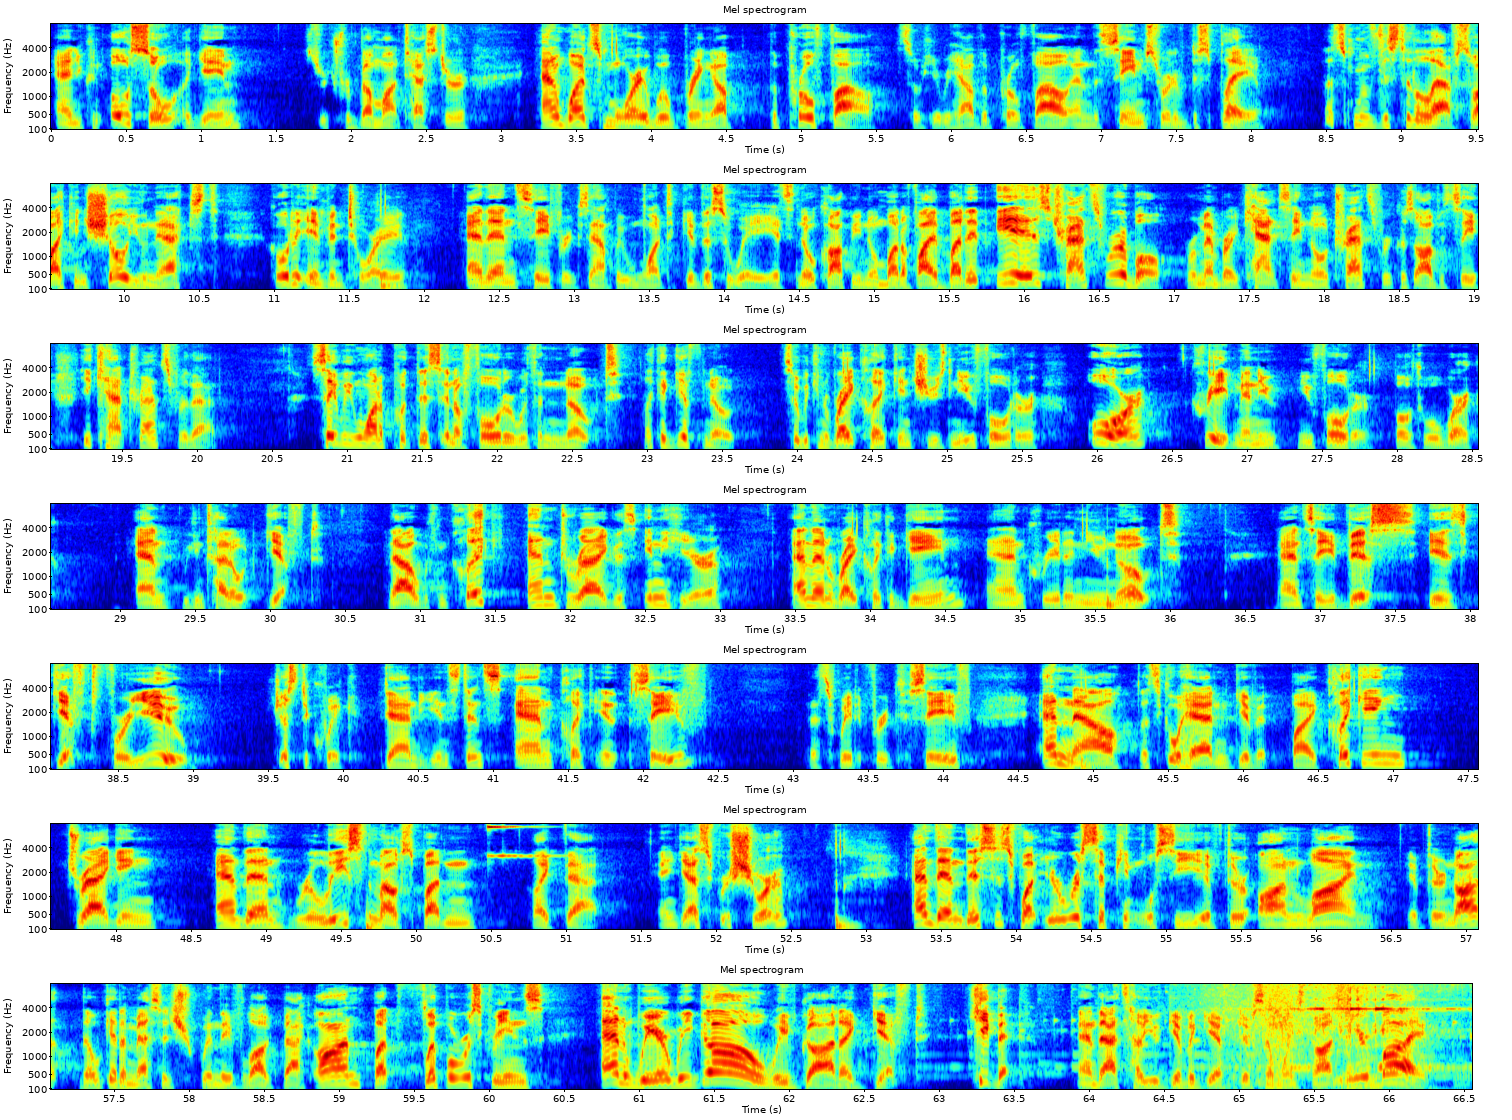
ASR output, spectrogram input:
And you can also, again, search for Belmont Tester. And once more, it will bring up the profile. So here we have the profile and the same sort of display. Let's move this to the left so I can show you next. Go to inventory and then say, for example, we want to give this away. It's no copy, no modify, but it is transferable. Remember, it can't say no transfer because obviously you can't transfer that. Say we want to put this in a folder with a note, like a gift note. So we can right click and choose new folder or create menu, new folder. Both will work. And we can title it gift. Now we can click and drag this in here and then right click again and create a new note and say, this is gift for you. Just a quick dandy instance and click save. Let's wait for it to save. And now let's go ahead and give it by clicking, dragging, and then release the mouse button like that. And yes, for sure. And then this is what your recipient will see if they're online. If they're not, they'll get a message when they've logged back on, but flip over screens, and where we go, we've got a gift. Keep it. And that's how you give a gift if someone's not nearby.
